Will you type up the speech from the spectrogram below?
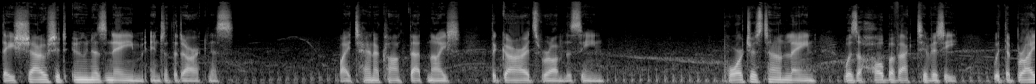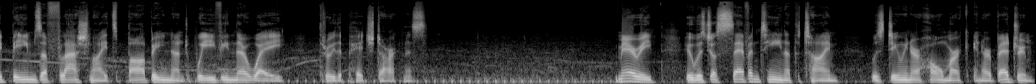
they shouted Una's name into the darkness. By 10 o'clock that night, the guards were on the scene. Porterstown Lane was a hub of activity, with the bright beams of flashlights bobbing and weaving their way through the pitch darkness. Mary, who was just 17 at the time, was doing her homework in her bedroom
